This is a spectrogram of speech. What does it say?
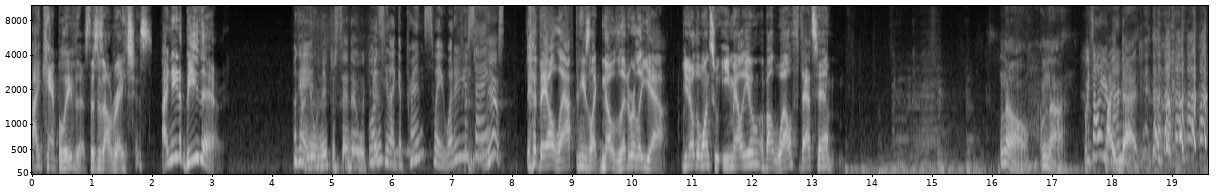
I can't believe this. This is outrageous. I need to be there. Okay. You need to stay there with him. is he like a prince? Wait, what are you saying? Yes. they all laughed and he's like, No, literally, yeah. You know the ones who email you about wealth? That's him. No, I'm not. Where's all your My money? dad.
